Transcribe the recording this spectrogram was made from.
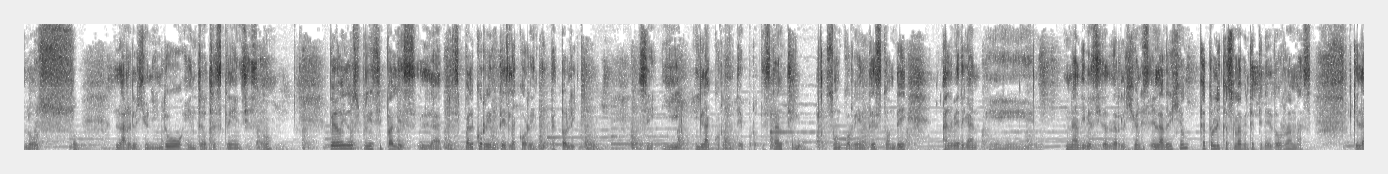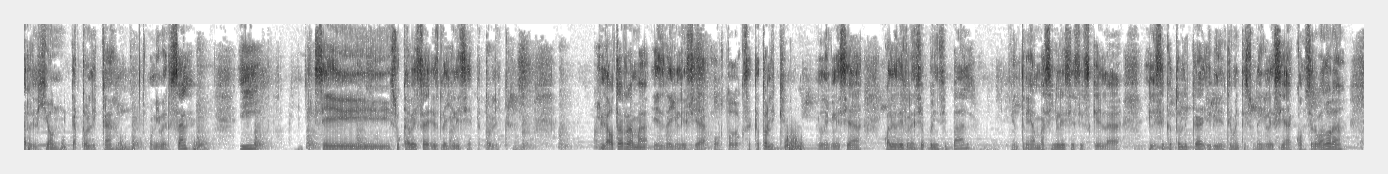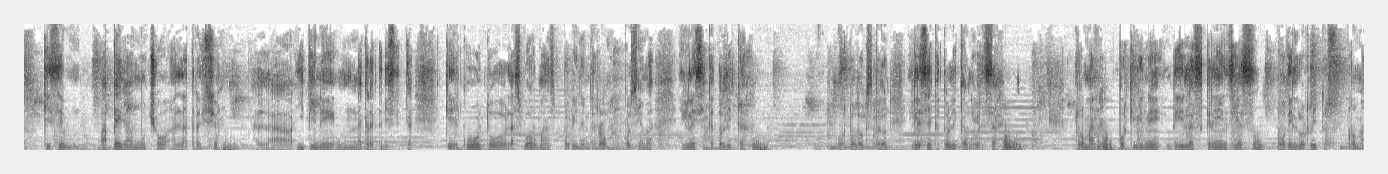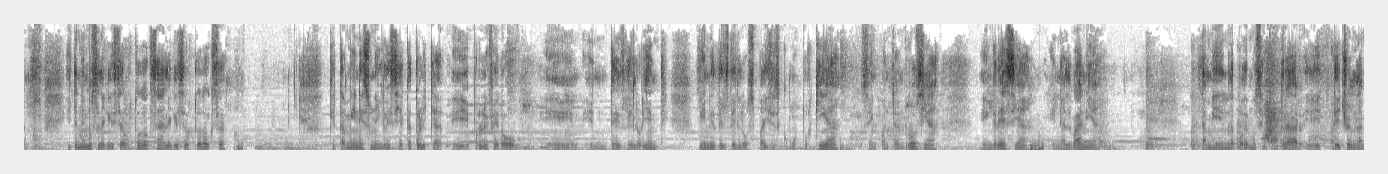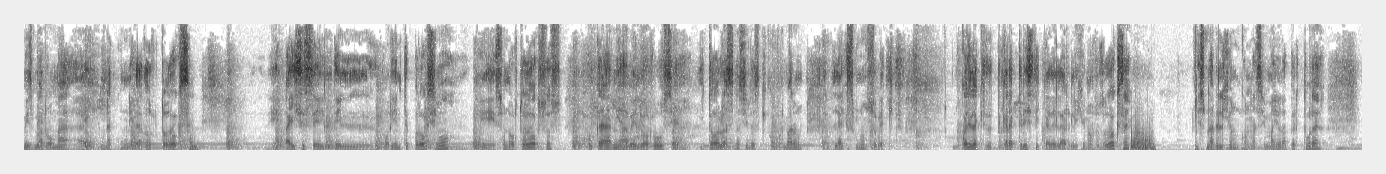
los, la religión hindú, entre otras creencias, ¿no? Pero hay dos principales. La principal corriente es la corriente católica ¿sí? y, la corriente protestante. Son corrientes donde albergan eh, una diversidad de religiones. En la religión católica solamente tiene dos ramas, que es la religión católica universal y su cabeza es la Iglesia Católica. Y la otra rama es la Iglesia Ortodoxa Católica. La Iglesia, ¿cuál es la diferencia principal? entre ambas iglesias es que la iglesia católica evidentemente es una iglesia conservadora que se apega mucho a la tradición y tiene una característica que el culto, las formas provienen de Roma, por eso se llama iglesia católica ortodoxa, perdón, iglesia católica universal romana, porque viene de las creencias o de los ritos romanos. Y tenemos a la iglesia ortodoxa, la iglesia ortodoxa que también es una iglesia católica, eh, proliferó eh, desde el oriente, viene desde los países como Turquía, se encuentra en Rusia, en Grecia, en Albania, también la podemos encontrar, eh, de hecho en la misma Roma hay una comunidad ortodoxa. Países del, Oriente Próximo son ortodoxos, Ucrania, Bielorrusia y todas las naciones que conformaron la ex Unión Soviética. ¿Cuál es la característica de la religión ortodoxa? Es una religión con más y mayor apertura.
